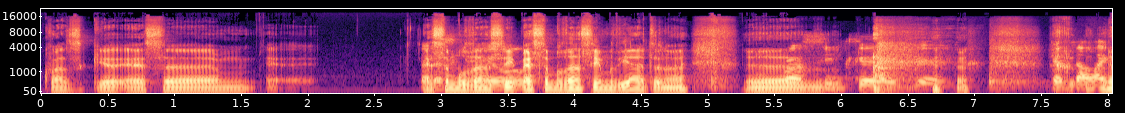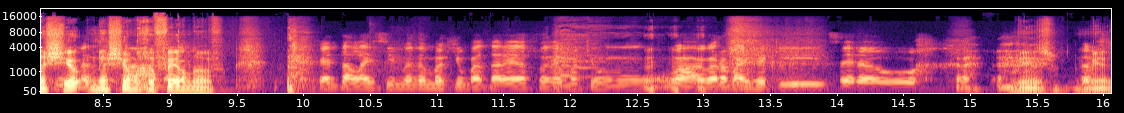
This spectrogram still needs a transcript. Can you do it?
quase que essa essa mudança, eu, essa mudança imediata, não é? Uh, sinto que, que quem está lá nasceu, cima, nasceu um Rafael novo. Quem está lá em cima deu-me aqui uma tarefa, deu-me aqui um. Vá, agora vais aqui ser o. Mesmo, mesmo.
